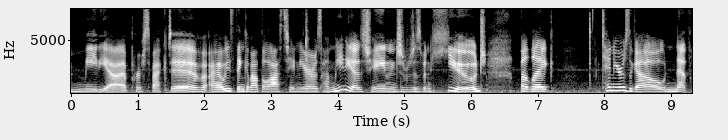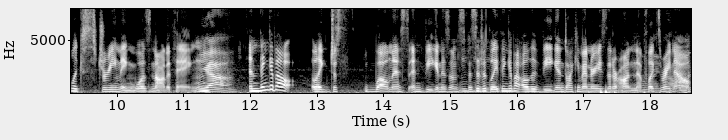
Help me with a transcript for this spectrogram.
media perspective, I always think about the last 10 years, how media has changed, which has been huge. But like 10 years ago, Netflix streaming was not a thing. Yeah. And think about like just wellness and veganism specifically. Think about all the vegan documentaries that are on Netflix Mm-hmm. Oh right now.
